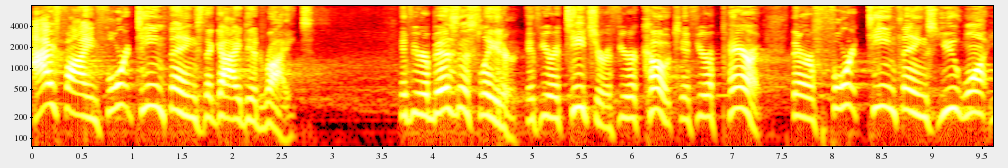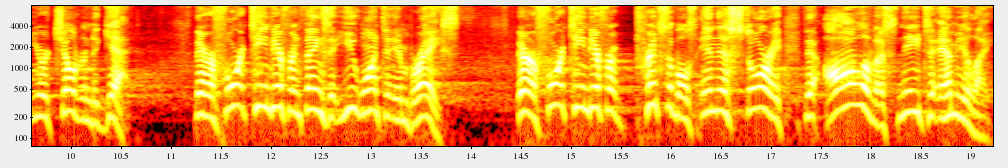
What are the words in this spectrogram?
I find 14 things the guy did right. If you're a business leader, if you're a teacher, if you're a coach, if you're a parent, there are 14 things you want your children to get. There are 14 different things that you want to embrace. There are 14 different principles in this story that all of us need to emulate.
